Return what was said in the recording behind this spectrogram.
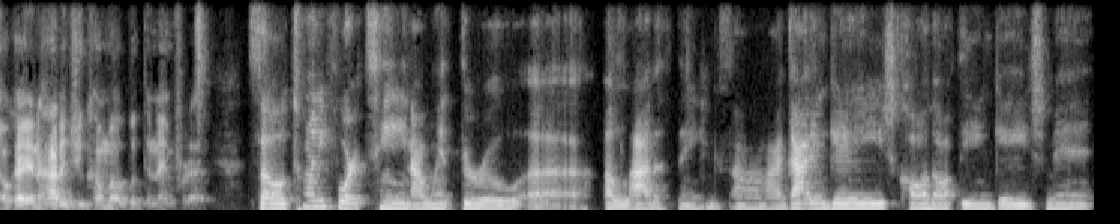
okay and how did you come up with the name for that so 2014, I went through uh, a lot of things. Um, I got engaged, called off the engagement,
